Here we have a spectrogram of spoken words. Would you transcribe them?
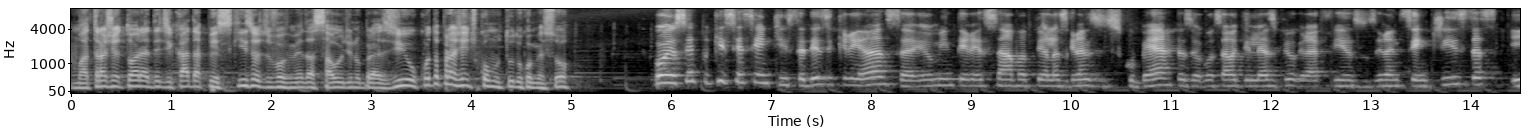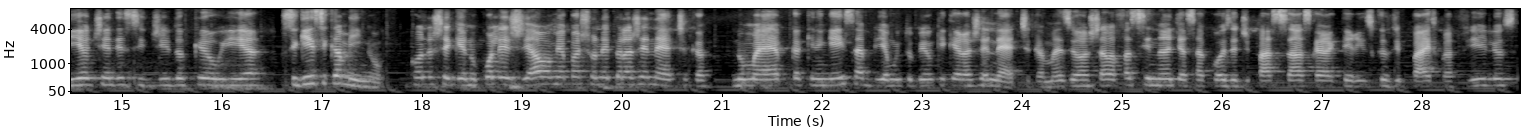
Uma trajetória dedicada à pesquisa e ao desenvolvimento da saúde no Brasil. Conta pra gente como tudo começou. Bom, eu sempre quis ser cientista. Desde criança, eu me interessava pelas grandes descobertas, eu gostava de ler as biografias dos grandes cientistas e eu tinha decidido que eu ia seguir esse caminho. Quando eu cheguei no colegial, eu me apaixonei pela genética numa época que ninguém sabia muito bem o que era genética, mas eu achava fascinante essa coisa de passar as características de pais para filhos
